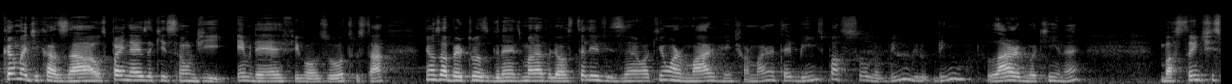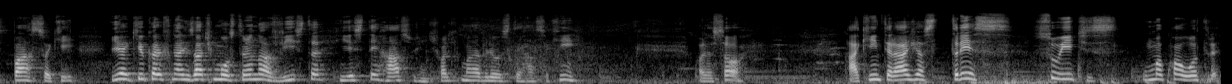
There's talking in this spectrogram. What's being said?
cama de casal. Os painéis aqui são de MDF, igual os outros, tá? Tem umas aberturas grandes, maravilhosas, televisão. Aqui é um armário, gente, um armário até bem espaçoso, bem, bem largo aqui, né? Bastante espaço aqui. E aqui eu quero finalizar te mostrando a vista e esse terraço, gente. Olha que maravilhoso esse terraço aqui. Olha só. Aqui interage as três suítes, uma com a outra.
